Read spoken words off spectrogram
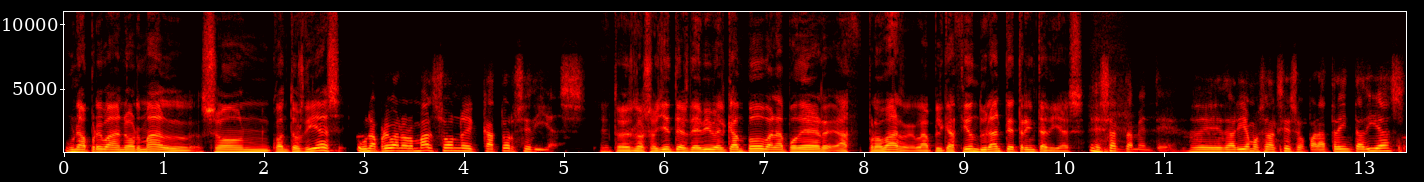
Una prueba normal son cuántos días? Una prueba normal son 14 días. Entonces los oyentes de Vive el Campo van a poder probar la aplicación durante 30 días. Exactamente. Daríamos acceso para 30 días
